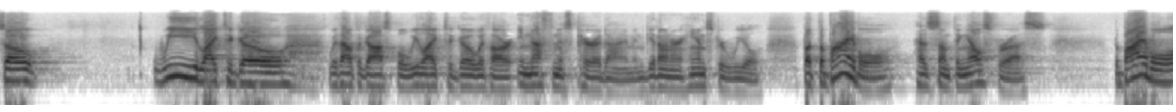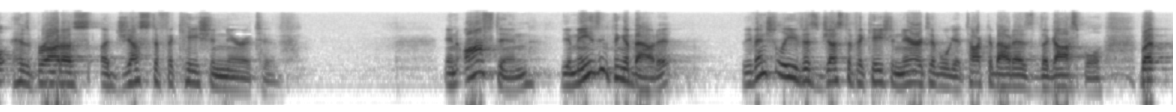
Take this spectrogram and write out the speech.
So, we like to go without the gospel, we like to go with our enoughness paradigm and get on our hamster wheel. But the Bible has something else for us. The Bible has brought us a justification narrative. And often, the amazing thing about it, eventually this justification narrative will get talked about as the gospel. But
